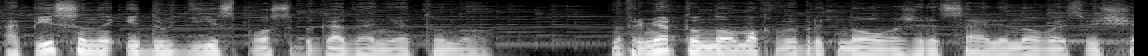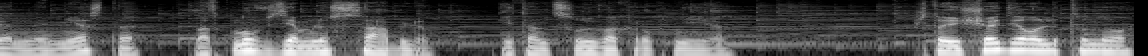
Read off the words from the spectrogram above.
Описаны и другие способы гадания Туно. Например, Туно мог выбрать нового жреца или новое священное место, воткнув в землю саблю – и танцую вокруг нее. Что еще делали Туно?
